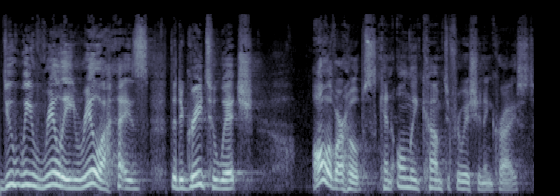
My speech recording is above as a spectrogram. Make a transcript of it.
do we really realize the degree to which all of our hopes can only come to fruition in Christ?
